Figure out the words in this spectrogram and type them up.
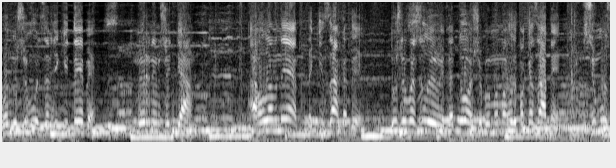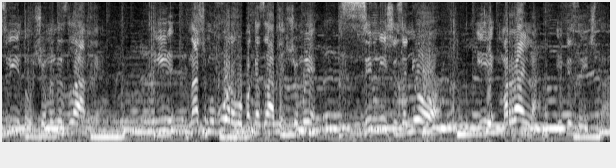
вони живуть завдяки тебе мирним життям. А головне, такі заходи дуже важливі для того, щоб ми могли показати всьому світу, що ми не зламні. І нашому ворогу показати, що ми сильніші за нього і морально, і фізично.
